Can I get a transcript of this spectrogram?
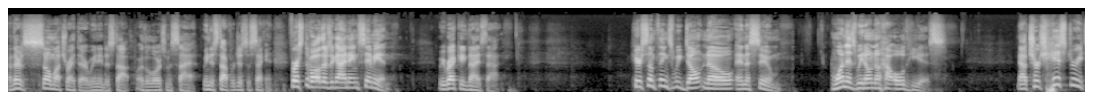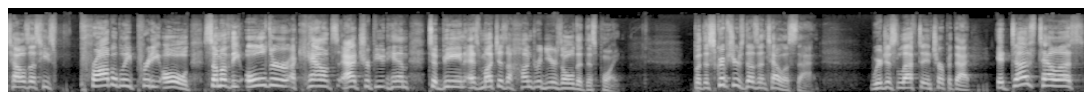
Now, there's so much right there. We need to stop, or the Lord's Messiah. We need to stop for just a second. First of all, there's a guy named Simeon. We recognize that. Here's some things we don't know and assume. One is we don't know how old he is. Now, church history tells us he's probably pretty old. Some of the older accounts attribute him to being as much as 100 years old at this point. But the scriptures doesn't tell us that. We're just left to interpret that. It does tell us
